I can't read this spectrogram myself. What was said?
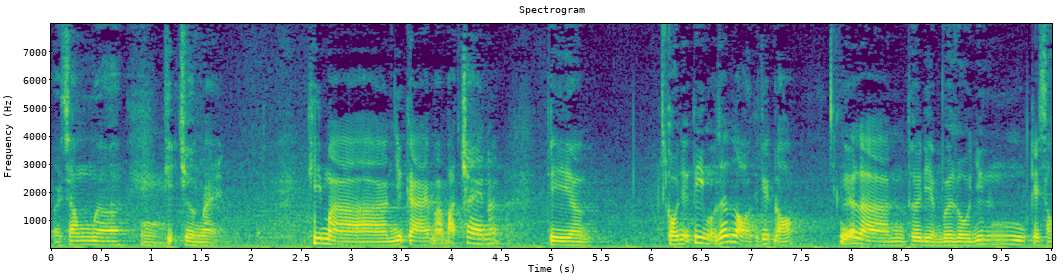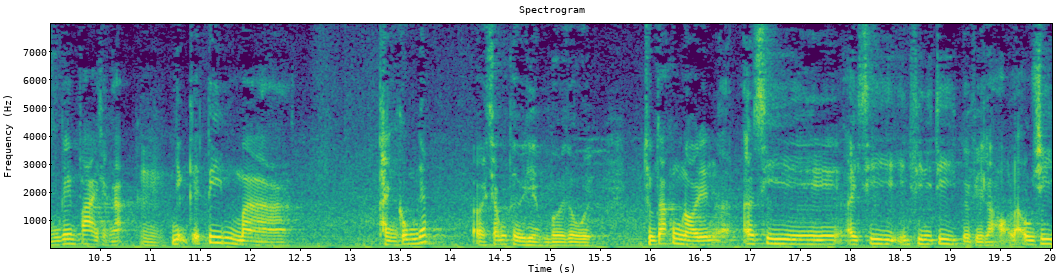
ở trong uh, ừ. thị trường này khi mà những cái mà bắt trend á thì uh, có những team họ rất giỏi cái việc đó nghĩa là thời điểm vừa rồi như cái sóng GameFi chẳng hạn ừ. những cái team mà thành công nhất ở trong thời điểm vừa rồi chúng ta không nói đến AC AC Infinity bởi vì là họ là OG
